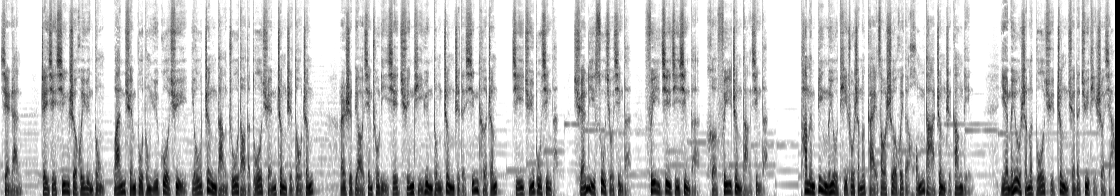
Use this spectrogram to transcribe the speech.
显然，这些新社会运动完全不同于过去由政党主导的夺权政治斗争。而是表现出了一些群体运动政治的新特征，即局部性的、权力诉求性的、非阶级性的和非政党性的。他们并没有提出什么改造社会的宏大政治纲领，也没有什么夺取政权的具体设想。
